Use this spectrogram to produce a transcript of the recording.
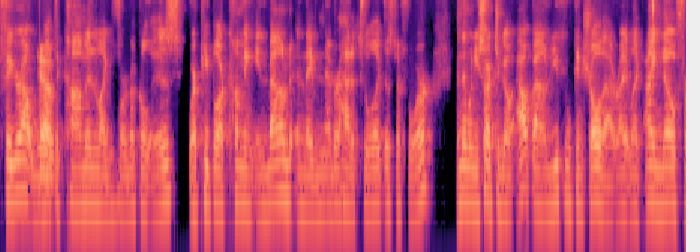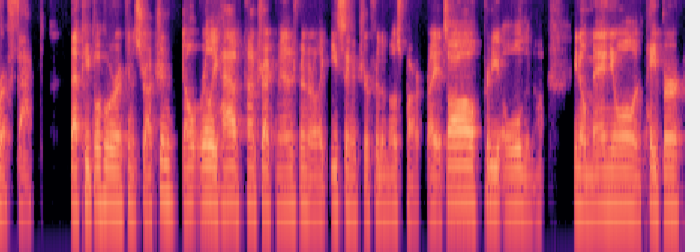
figure out what the common like vertical is where people are coming inbound and they've never had a tool like this before and then when you start to go outbound, you can control that, right? Like I know for a fact that people who are in construction don't really have contract management or like e-signature for the most part, right? It's all pretty old and you know manual and paper.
